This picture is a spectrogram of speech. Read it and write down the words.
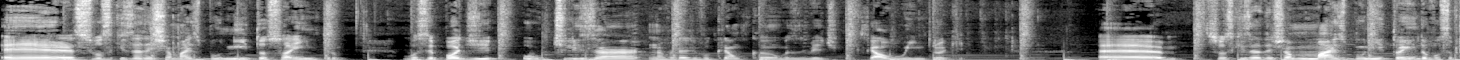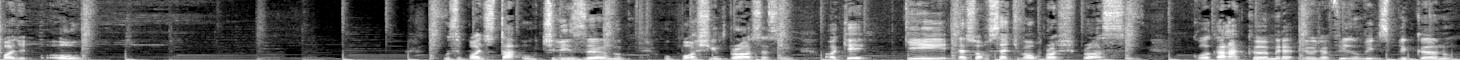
É, se você quiser deixar mais bonito a sua intro, você pode utilizar. Na verdade, eu vou criar um canvas em vez de criar o intro aqui. É, se você quiser deixar mais bonito ainda, você pode ou você pode estar utilizando o Posting Processing, ok? Que é só você ativar o Posting Processing, colocar na câmera. Eu já fiz um vídeo explicando,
